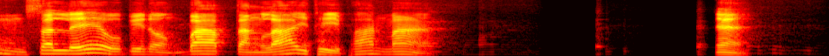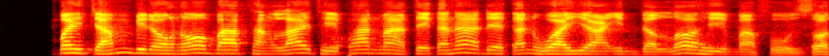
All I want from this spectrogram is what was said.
มสเลวพี่น้องบาปต่างหลายที่ผ่านมานะไม่จำพี่น้องเนาะบาปทางหลายที่ผ่านมาแต่กันหน้าเดียกันวายาอินดัลลอฮิมาฟูซอ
